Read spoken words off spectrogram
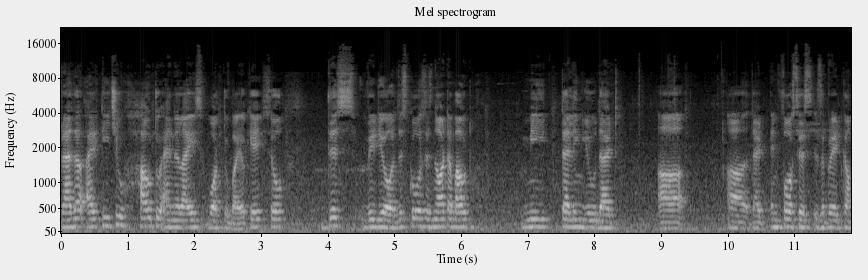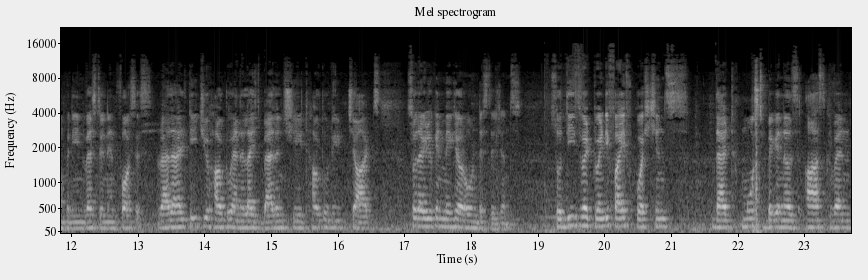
Rather, I'll teach you how to analyze what to buy. Okay, so this video or this course is not about me telling you that uh, uh, that Infosys is a great company, invest in Infosys. Rather, I'll teach you how to analyze balance sheet, how to read charts, so that you can make your own decisions. So these were 25 questions that most beginners ask when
